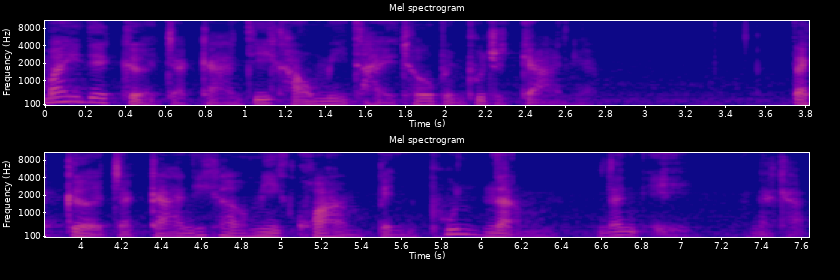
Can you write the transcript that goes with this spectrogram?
ไม่ได้เกิดจากการที่เขามีไททลเป็นผู้จัดการครับแต่เกิดจากการที่เขามีความเป็นผู้นำนั่นเองนะครับ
